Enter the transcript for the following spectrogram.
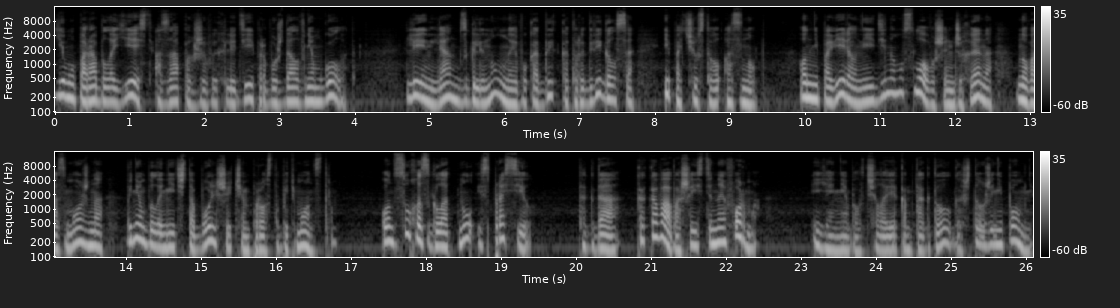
Ему пора было есть, а запах живых людей пробуждал в нем голод. Лин Лян взглянул на его кадык, который двигался, и почувствовал озноб. Он не поверил ни единому слову Шенджихена, но, возможно, в нем было нечто большее, чем просто быть монстром. Он сухо сглотнул и спросил, «Тогда какова ваша истинная форма?» Я не был человеком так долго, что уже не помню.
